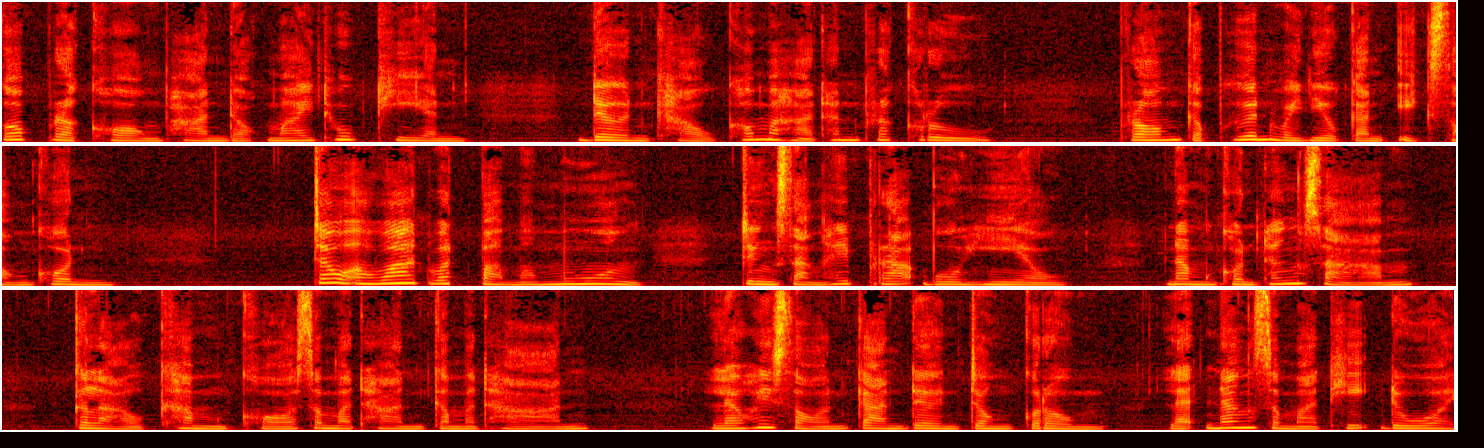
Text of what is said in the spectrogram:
ก็ประคองพานดอกไม้ทูบเทียน เดินเข่าเข้ามาหาท่านพระครู พร้อมกับเพื่อนวัยเดียวกันอีกสองคน เจ้าอาวาสวัดป่ามะม่วง จึงสั่งให้พระโบเฮียว นำคนทั้งสามกล่าวคำขอสมทานกรรมฐาน แล้วให้สอนการเดินจงกรมและนั่งสมาธิด้วย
